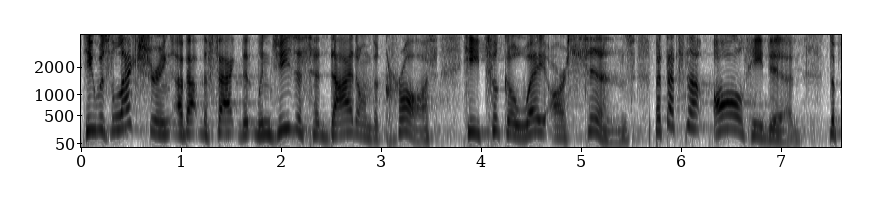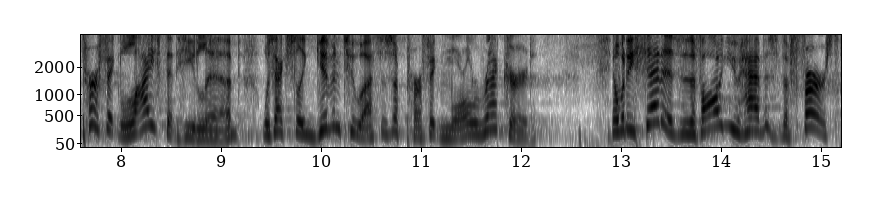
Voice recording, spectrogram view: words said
He was lecturing about the fact that when Jesus had died on the cross, he took away our sins. But that's not all he did. The perfect life that he lived was actually given to us as a perfect moral record. And what he said is, is if all you have is the first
